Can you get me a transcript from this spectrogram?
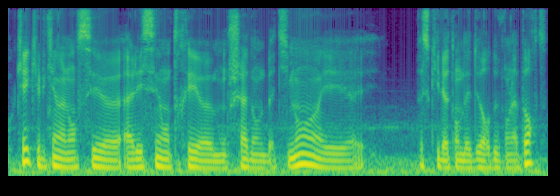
ok, quelqu'un a, lancé, euh, a laissé entrer mon chat dans le bâtiment et, parce qu'il attendait dehors devant la porte.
